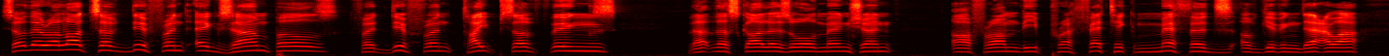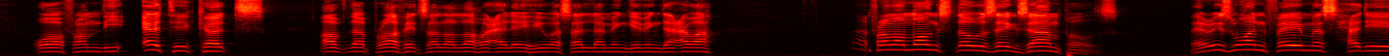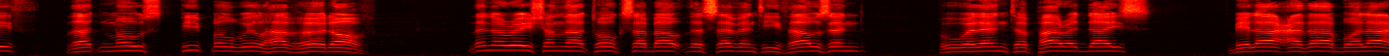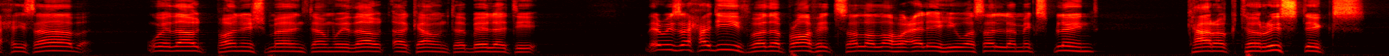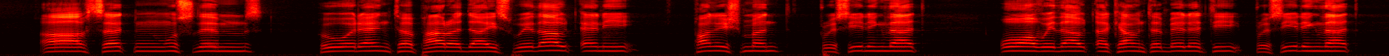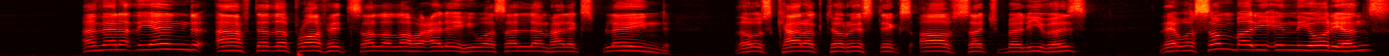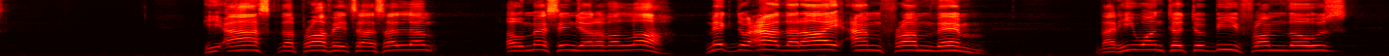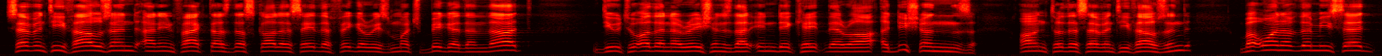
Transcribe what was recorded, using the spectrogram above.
So there are lots of different examples for different types of things that the scholars all mention are from the prophetic methods of giving da'wah or from the etiquettes of the Prophet وسلم in giving da'wah. From amongst those examples, there is one famous hadith that most people will have heard of. The narration that talks about the 70,000 who will enter paradise bila adhab wala hisab without punishment and without accountability. There is a hadith where the Prophet wasallam explained characteristics of certain Muslims who would enter paradise without any punishment preceding that or without accountability preceding that and then at the end, after the Prophet ﷺ had explained those characteristics of such believers, there was somebody in the audience. He asked the Prophet O Messenger of Allah, make dua that I am from them. That he wanted to be from those 70,000, and in fact, as the scholars say, the figure is much bigger than that due to other narrations that indicate there are additions onto the 70,000. But one of them he said,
